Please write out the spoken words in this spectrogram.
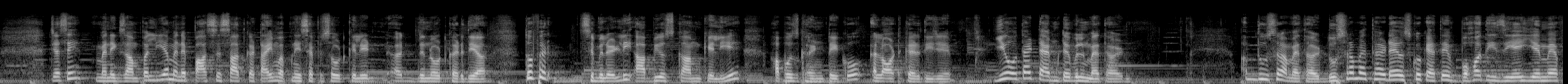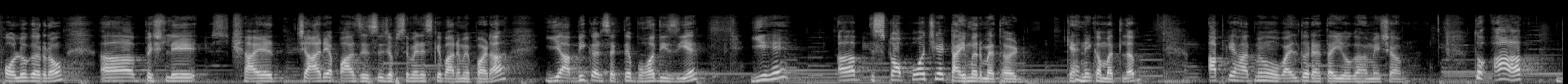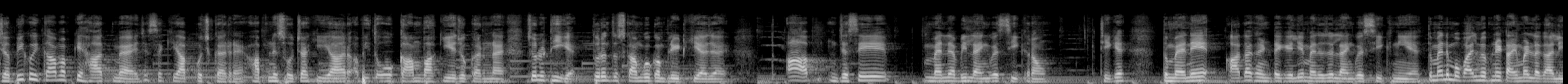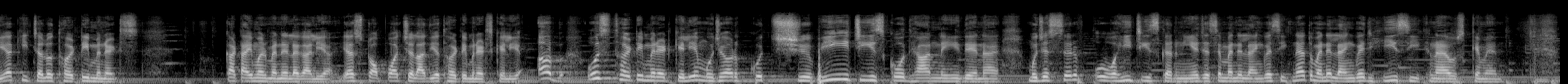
जैसे मैंने एग्जांपल लिया, मैंने पाँच से सात का टाइम अपने इस एपिसोड के लिए डिनोट कर दिया। तो फिर सिमिलरली आप भी उस काम के लिए, आप उस घंटे को अलॉट कर दीजिए। ये होता है टाइम टेबल मेथड अब दूसरा मेथड दूसरा मेथड है, उसको कहते हैं बहुत इजी है, ये मैं फॉलो कर रहा हूँ। पिछले शायद चार या पाँच दिन से जब से मैंने इसके बारे में पढ़ा, ये आप भी कर सकते हैं, बहुत इजी है। ये है अब स्टॉप वॉच या टाइमर मेथड कहने का मतलब आपके हाथ में मोबाइल तो रहता ही होगा हमेशा। तो आप, जब भी कोई काम आपके हाथ में आए, जैसे कि आप कुछ कर रहे हैं, आपने सोचा कि यार, अभी तो वो काम बाकी है जो करना है, चलो ठीक है, तुरंत उस काम को कंप्लीट किया जाए। तो आप, जैसे मैंने अभी लैंग्वेज सीख रहा हूँ ठीक है? तो मैंने आधा घंटे के लिए मैंने जो लैंग्वेज सीखनी है। तो मैंने मोबाइल में अपने टाइमर लगा लिया कि चलो थर्टी मिनट्स का टाइमर मैंने लगा लिया या स्टॉप वॉच चला दिया थर्टी मिनट्स के लिए। अब उस थर्टी मिनट के लिए मुझे और कुछ भी चीज़ को ध्यान नहीं देना है। मुझे सिर्फ़ वही चीज़ करनी है जैसे मैंने लैंग्वेज सीखना है तो मैंने लैंग्वेज ही सीखना है उसके में।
